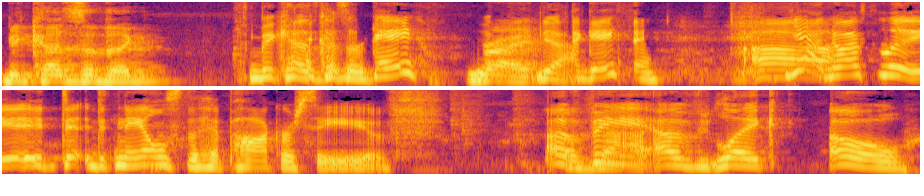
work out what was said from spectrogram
Because of the because because of the gay. right. Yeah. A gay thing. Uh, yeah, no, absolutely. It, d- it nails the hypocrisy of of, of being that. of like, oh,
